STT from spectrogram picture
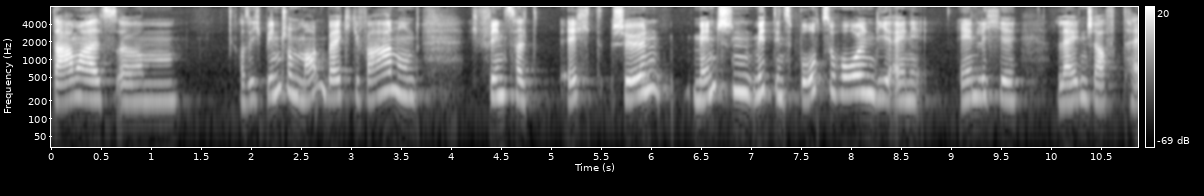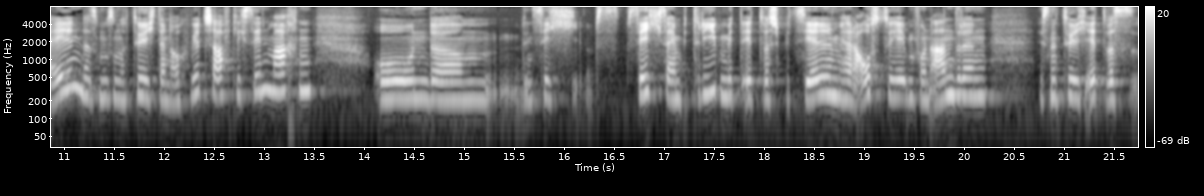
damals, ähm, also ich bin schon Mountainbike gefahren und ich finde es halt echt schön, Menschen mit ins Boot zu holen, die eine ähnliche Leidenschaft teilen. Das muss natürlich dann auch wirtschaftlich Sinn machen und ähm, sich, sich, sein Betrieb mit etwas Speziellem herauszuheben von anderen, ist natürlich etwas,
